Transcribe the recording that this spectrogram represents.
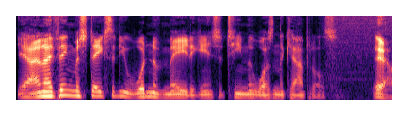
Yeah, and I think mistakes that you wouldn't have made against a team that wasn't the Capitals. Yeah,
